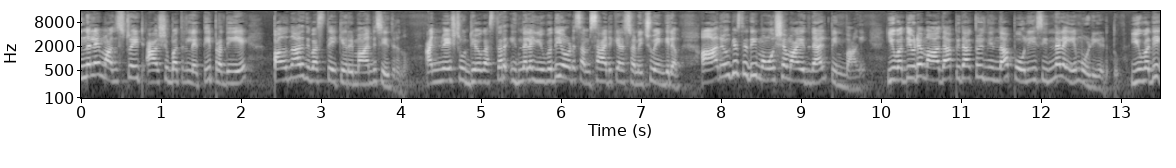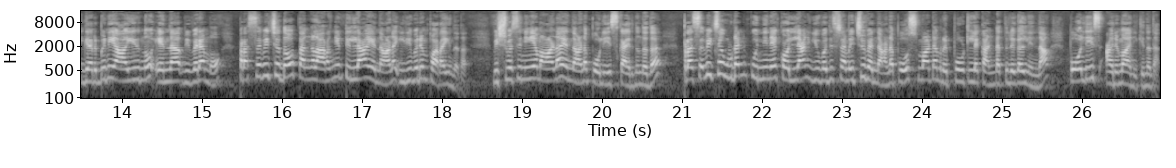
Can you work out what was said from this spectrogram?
ഇന്നലെ മജിസ്ട്രേറ്റ് ആശുപത്രിയിലെത്തി പ്രതിയെ പതിനാല് ദിവസത്തേക്ക് റിമാൻഡ് ചെയ്തിരുന്നു. അന്വേഷണ ഉദ്യോഗസ്ഥർ ഇന്നലെ യുവതിയോട് സംസാരിക്കാൻ ശ്രമിച്ചുവെങ്കിലും ആരോഗ്യസ്ഥിതി മോശമായതിനാൽ പിൻവാങ്ങി. യുവതിയുടെ മാതാപിതാക്കളിൽ നിന്ന് പോലീസ് ഇന്നലെയും മൊഴിയെടുത്തു. യുവതി ഗർഭിണിയായിരുന്നു എന്ന വിവരമോ പ്രസവിച്ചതോ തങ്ങൾ അറിഞ്ഞിട്ടില്ല എന്നാണ് ഇരുവരും പറയുന്നത്. വിശ്വസനീയമാണ് എന്നാണ് പോലീസ് കരുതുന്നത്. പ്രസവിച്ച ഉടൻ കുഞ്ഞിനെ കൊല്ലാൻ യുവതി ശ്രമിച്ചുവെന്നാണ് പോസ്റ്റ്മോർട്ടം റിപ്പോർട്ടിലെ കണ്ടെത്തലുകളിൽ നിന്ന് പോലീസ് അനുമാനിക്കുന്നത്.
